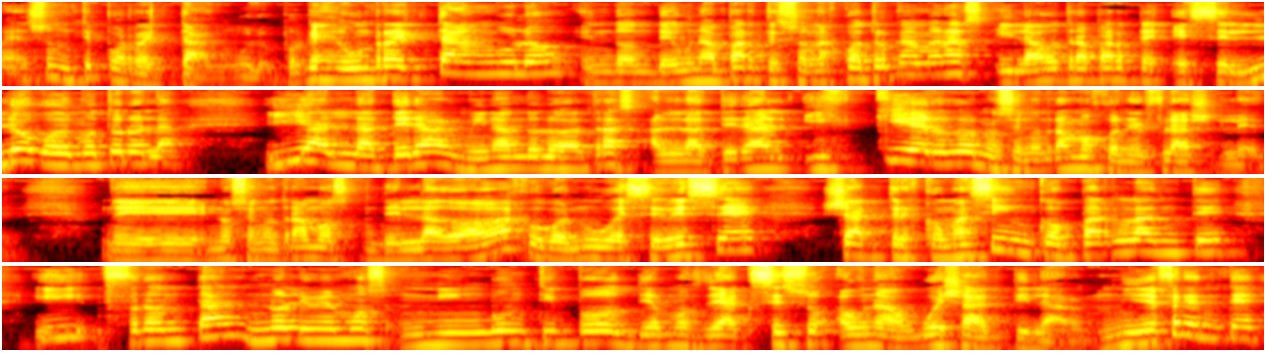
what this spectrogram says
es un tipo rectángulo, porque es un rectángulo en donde una parte son las cuatro cámaras y la otra parte es el logo de Motorola. Y al lateral, mirándolo de atrás, al lateral izquierdo nos encontramos con el flash LED. Eh, nos encontramos del lado abajo con USB-C, jack 3,5, parlante y frontal no le vemos ningún tipo digamos, de acceso a una huella dactilar, ni de frente,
